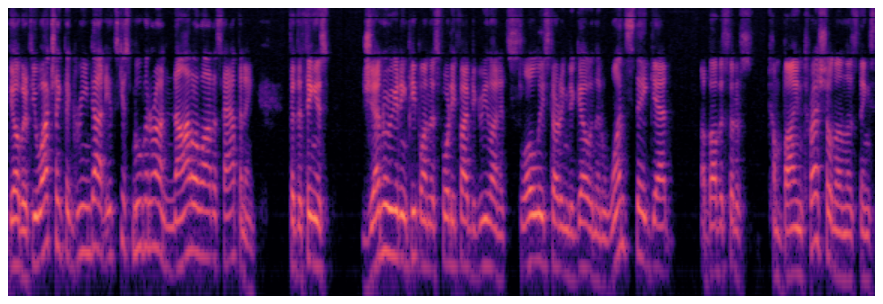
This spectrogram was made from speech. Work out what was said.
go. But if you watch like the green dot, it's just moving around. Not a lot is happening. But the thing is, generally getting people on this 45 degree line, it's slowly starting to go. And then once they get above a sort of combined threshold on those things,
